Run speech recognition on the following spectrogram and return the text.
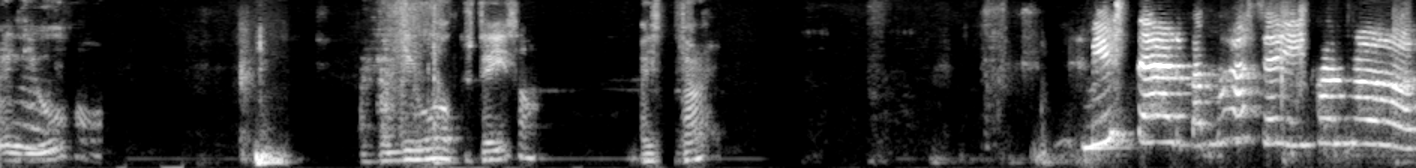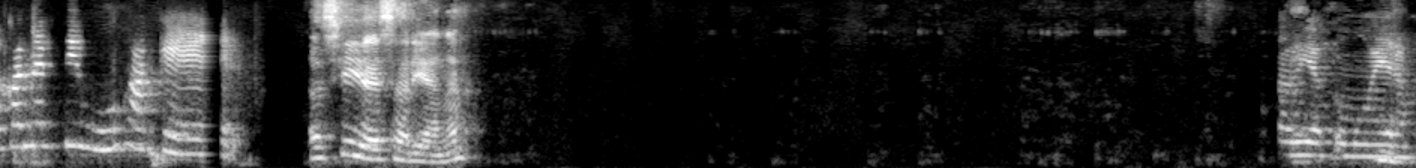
El dibujo. Aquel dibujo que usted hizo. Ahí está. Mister, vamos a seguir con, lo- con el dibujo que Así es, Ariana. sabía cómo era.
